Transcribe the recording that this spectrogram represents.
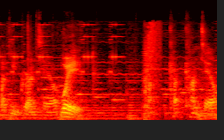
Fuck you, Gruntail. Wait. C- Cuntail.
